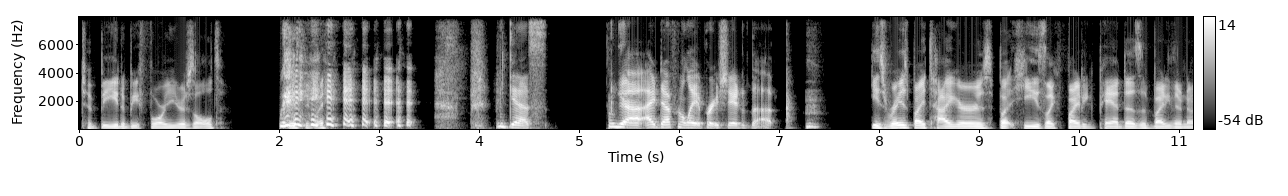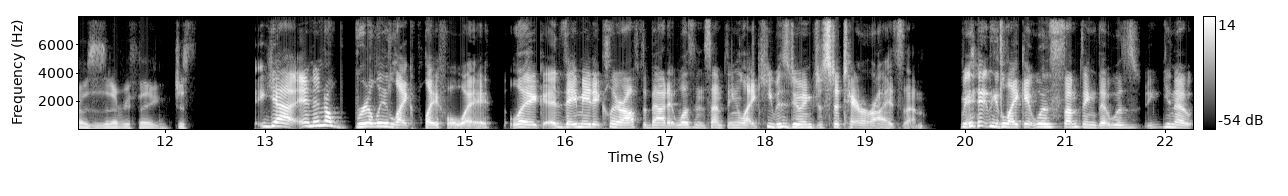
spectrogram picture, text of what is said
to be to be four years old yes. Yeah, I definitely appreciated that. he's raised by tigers but he's like fighting pandas and biting their noses and everything just Yeah, and in a really like playful way. Like they made it clear off the bat it wasn't something like he was doing just to terrorize them. like it was something that was, you know,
